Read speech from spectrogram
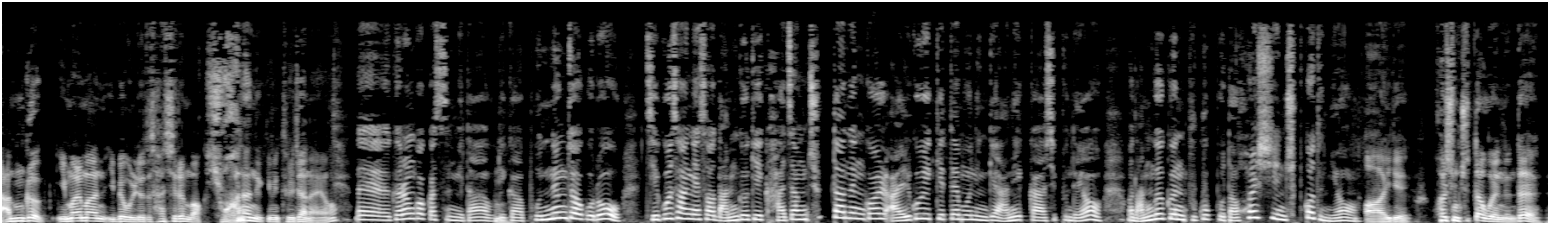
남극 이 말만 입에 올려도 사실은 막 시원한 느낌이 들잖아요. 네, 그런 것 같습니다. 음. 우리가 본능적으로 지구상에서 남극이 가장 춥다는 걸 알고 있기 때문인 게 아닐까 싶은데요. 어, 남극은 북극보다 훨씬 춥거든요. 아, 이게 훨씬 춥다고 했는데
